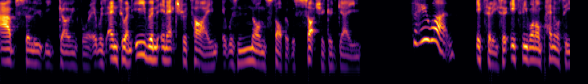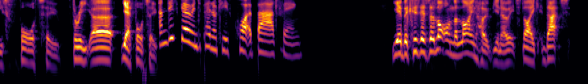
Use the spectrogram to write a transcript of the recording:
absolutely going for it. It was end to end. Even in extra time, it was non stop. It was such a good game. So who won? Italy. So Italy won on penalties 4 2. Three, uh, yeah, 4 2. And is going to penalties quite a bad thing? Yeah, because there's a lot on the line. Hope you know. It's like that's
